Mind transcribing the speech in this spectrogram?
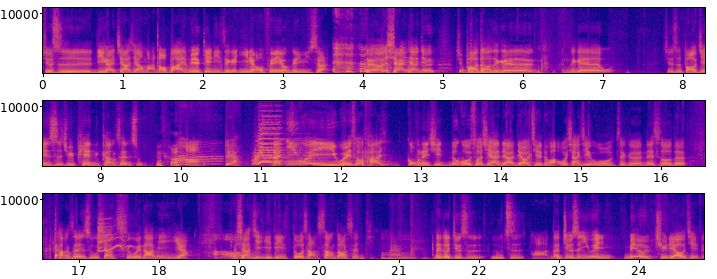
就是离开家乡嘛，老爸也没有给你这个医疗费用的预算，对，我想一想就就跑到这个那个。就是保健室去骗抗生素 啊，对啊，那因为以为说它功能性，如果说现在了了解的话，我相信我这个那时候的抗生素像吃维他命一样，我相信一定多少伤到身体，哎，那个就是无知啊，那就是因为你没有去了解的，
